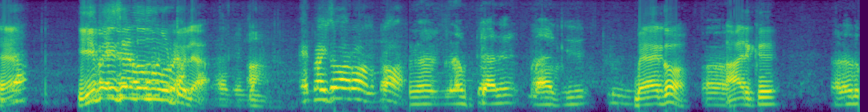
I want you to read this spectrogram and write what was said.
ഏ? ഈ പൈസ കൊണ്ടൊന്നും കിട്ടൂല. പൈസ ബാഗോ? ആർക്ക്? അതൊരു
